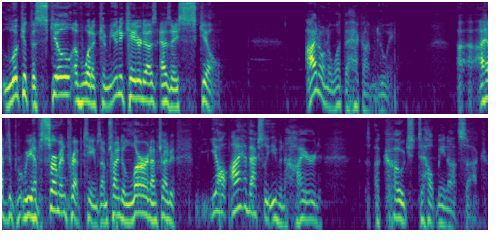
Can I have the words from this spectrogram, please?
look at the skill of what a communicator does as a skill, I don't know what the heck I'm doing. I have to, we have sermon prep teams. I'm trying to learn. I'm trying to, y'all, I have actually even hired a coach to help me not suck.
